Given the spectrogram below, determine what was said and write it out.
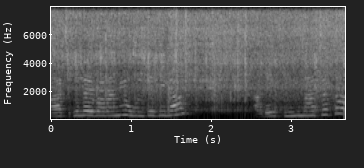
মাছগুলো এবার আমি উল্টে দিলাম। আর এই ডিম আছে তো,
